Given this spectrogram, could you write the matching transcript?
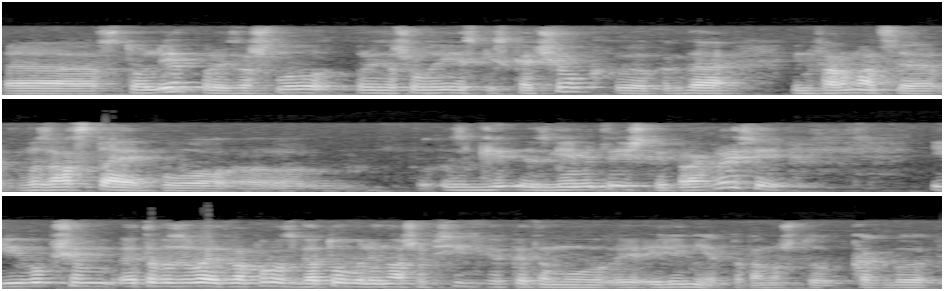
э, сто лет произошло, произошел резкий скачок, э, когда информация возрастает по, э, с геометрической прогрессией, и, в общем, это вызывает вопрос, готова ли наша психика к этому или нет. Потому что, как бы,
